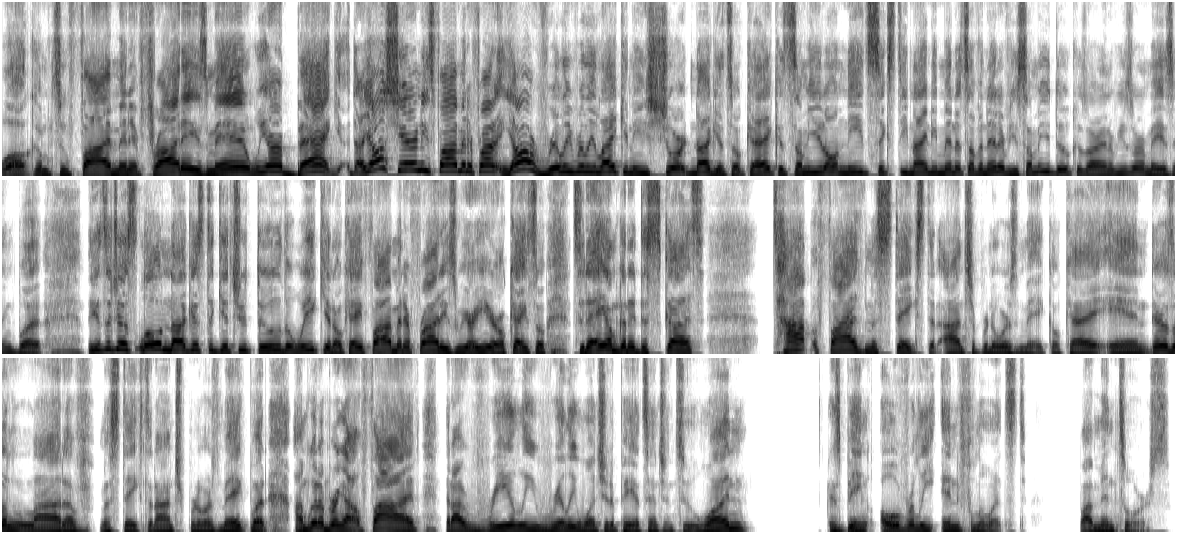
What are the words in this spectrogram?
Welcome to Five Minute Fridays, man. We are back. Are y'all sharing these Five Minute Fridays? Y'all really, really liking these short nuggets, okay? Because some of you don't need 60, 90 minutes of an interview. Some of you do because our interviews are amazing. But these are just little nuggets to get you through the weekend, okay? Five Minute Fridays, we are here, okay? So today I'm going to discuss top five mistakes that entrepreneurs make, okay? And there's a lot of mistakes that entrepreneurs make, but I'm gonna bring out five that I really, really want you to pay attention to. One is being overly influenced by mentors.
